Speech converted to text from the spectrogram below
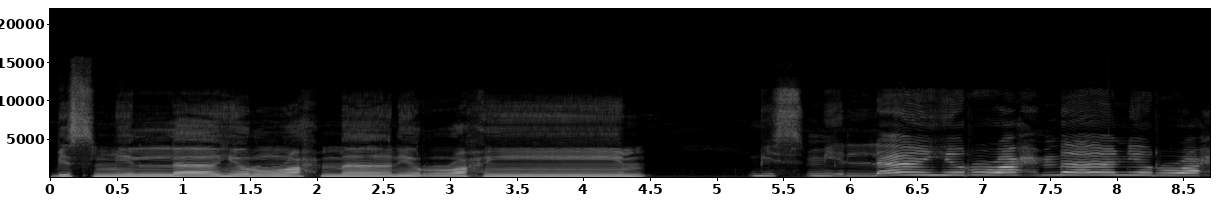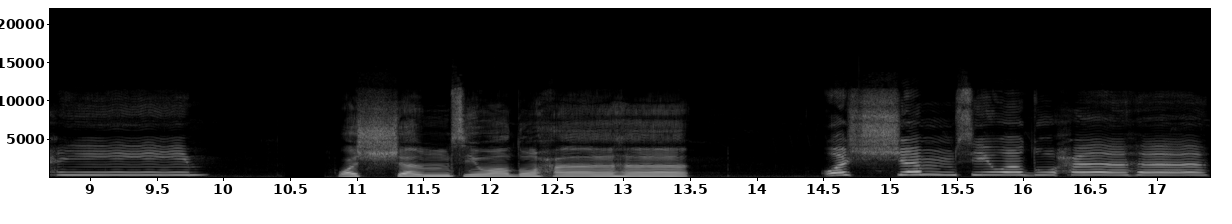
بسم الله الرحمن الرحيم. بسم الله الرحمن الرحيم. والشمس وضحاها. والشمس وضحاها.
